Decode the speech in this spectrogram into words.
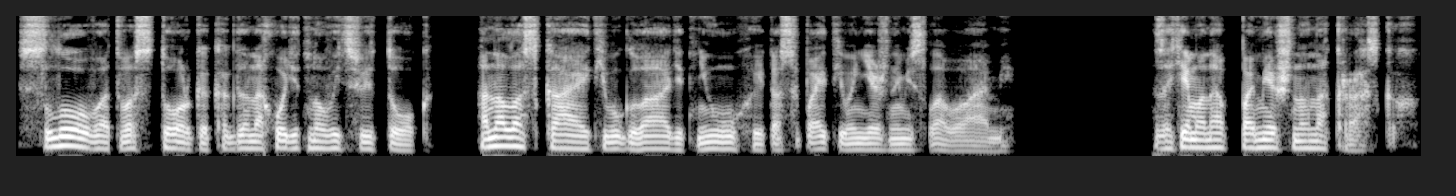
слово от восторга, когда находит новый цветок. Она ласкает его, гладит, нюхает, осыпает его нежными словами. Затем она помешана на красках.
